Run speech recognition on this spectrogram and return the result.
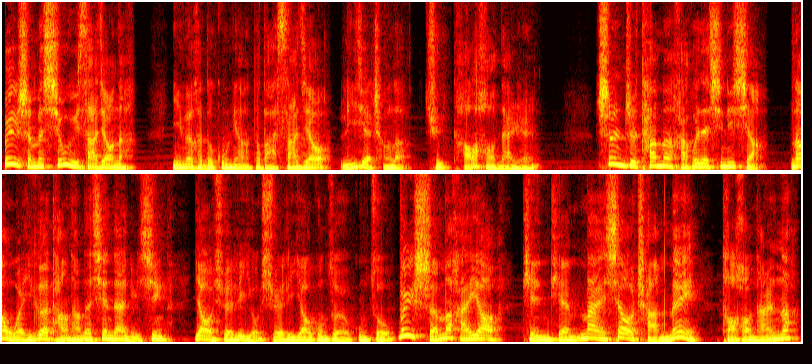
为什么羞于撒娇呢？因为很多姑娘都把撒娇理解成了去讨好男人，甚至她们还会在心里想：那我一个堂堂的现代女性，要学历有学历，要工作有工作，为什么还要天天卖笑谄媚讨好男人呢？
